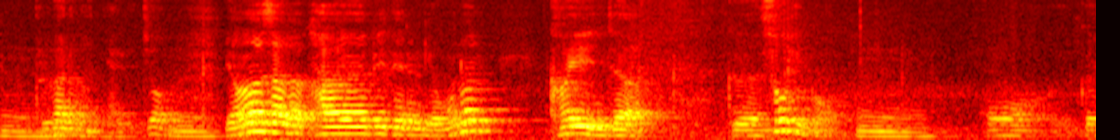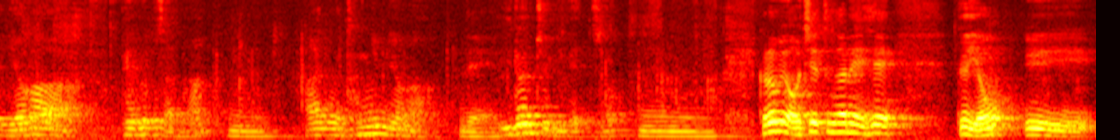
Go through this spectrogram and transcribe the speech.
음. 불가능한 이야기죠. 음. 영화사가 갑이 되는 경우는 거의 이제 그 소규모 음. 어, 그 영화 배급사나 음. 아니면 독립영화 네. 이런 쪽이겠죠. 음. 그러면 어쨌든 간에 이제 그 영, 이,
